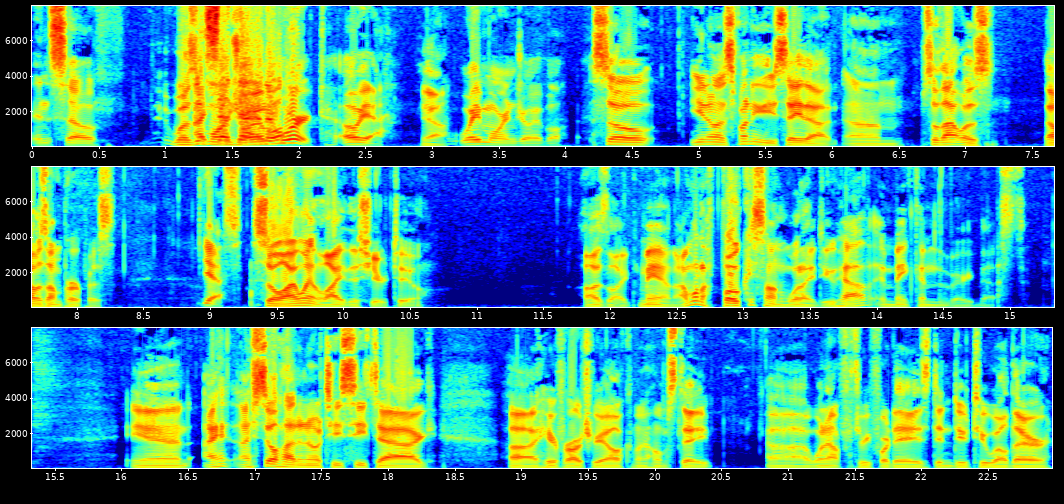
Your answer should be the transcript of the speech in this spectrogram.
And so Was I it more that and enjoyable? it worked. Oh yeah, Yeah. way more enjoyable. So you know, it's funny you say that. Um, so that was that was on purpose. Yes. So I went light this year too. I was like, man, I want to focus on what I do have and make them the very best. And I, I still had an OTC tag uh, here for archery elk in my home state. Uh, went out for three, four days. Didn't do too well there.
